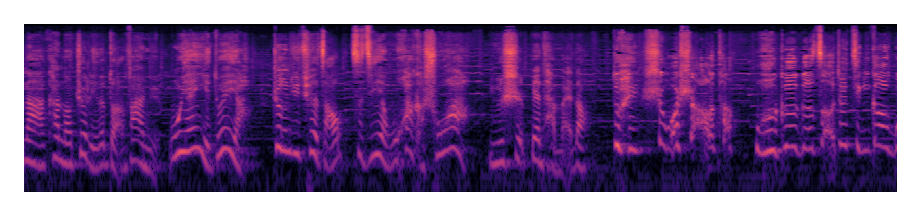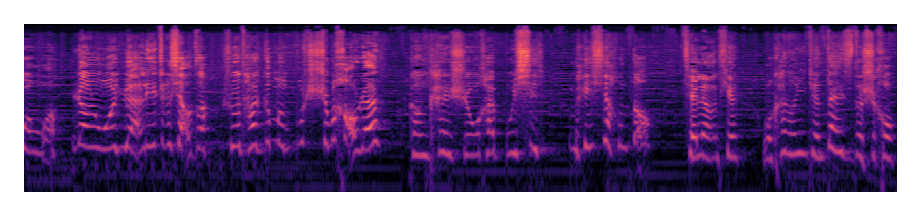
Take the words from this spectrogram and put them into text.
那看到这里的短发女无言以对呀，证据确凿，自己也无话可说啊。于是便坦白道：“对，是我杀了他。我哥哥早就警告过我，让我远离这个小子，说他根本不是什么好人。”刚开始我还不信，没想到前两天我看到一卷袋子的时候，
